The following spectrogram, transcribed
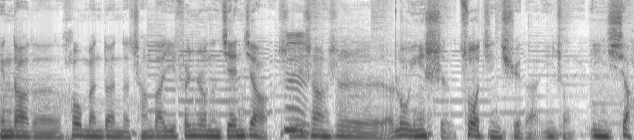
听到的后半段的长达一分钟的尖叫，实际上是录音室做进去的一种音效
